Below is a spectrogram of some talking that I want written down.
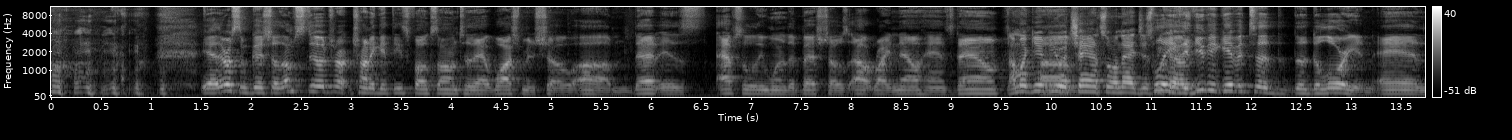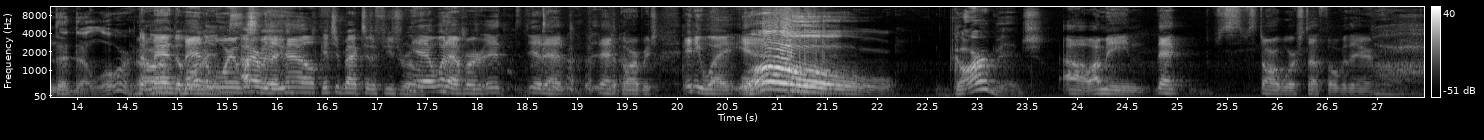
yeah, there were some good shows. I'm still tr- trying to get these folks on to that Watchmen show. Um, that is absolutely one of the best shows out right now, hands down. I'm gonna give you a Um, chance on that, just Please, because if you could give it to the DeLorean and The DeLorean. the uh, Mandalorian, Mandalorian, whatever the hell. Get you back to the future. yeah, whatever. It yeah, that that garbage. Anyway, yeah. Whoa, garbage. Oh, I mean that Star Wars stuff over there.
